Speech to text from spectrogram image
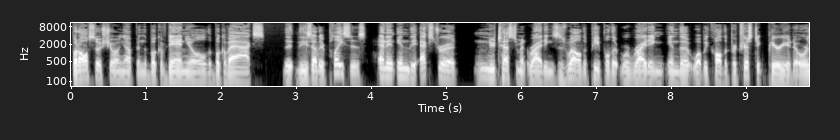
but also showing up in the book of Daniel, the book of Acts, the, these other places, and in, in the extra New Testament writings as well, the people that were writing in the what we call the patristic period or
